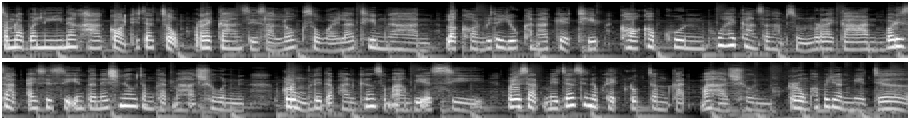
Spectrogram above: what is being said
สำหรับวันนี้นะคะก่อนที่จะจบรายการสีสันโลกสวยและทีมงาน ละครวิทยุคณะเกตทิพย์ขอขอบคุณผู้ให้การสนับสนุนรายการ บริษัท ICC International จำกัดมหาชน กลุ่มผลิตภัณฑ์เครื่องสำอาง BSC บริษัทเมเจอร์ซินเ p ล็กกรุ๊ปจำกัดมหาชน โรงภาพยนตร์เมเจอร์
